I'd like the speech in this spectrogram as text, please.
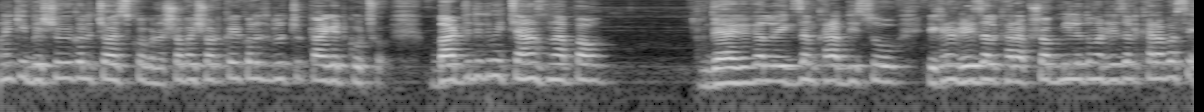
অনেকেই বেসরকারি কলেজ চয়েস করবে না, সবাই সরকারি কলেজগুলো টার্গেট করছ। বাট যদি তুমি চান্স না পাও দেখা গেল এক্সাম খারাপ দিছো, এখানে রেজাল্ট খারাপ, সব মিলে তোমার রেজাল্ট খারাপ আছে,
